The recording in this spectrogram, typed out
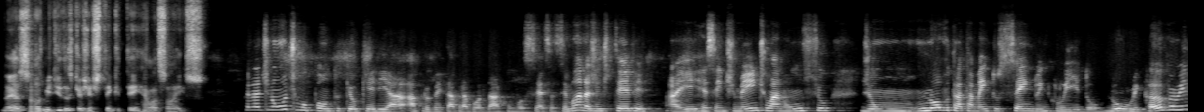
Né? São as medidas que a gente tem que ter em relação a isso. Bernardo, no último ponto que eu queria aproveitar para abordar com você essa semana, a gente teve aí recentemente um anúncio de um, um, novo tratamento sendo incluído no Recovery,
